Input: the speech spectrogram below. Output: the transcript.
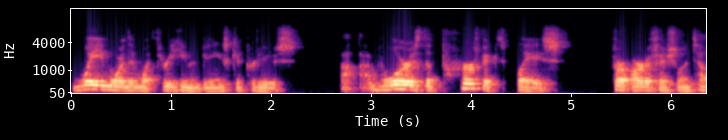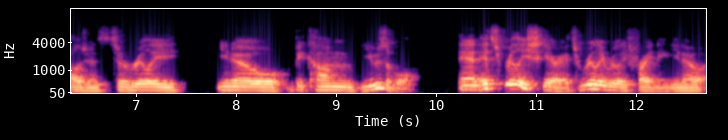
way more than what three human beings could produce uh, war is the perfect place for artificial intelligence to really, you know, become usable. And it's really scary. It's really, really frightening, you know.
